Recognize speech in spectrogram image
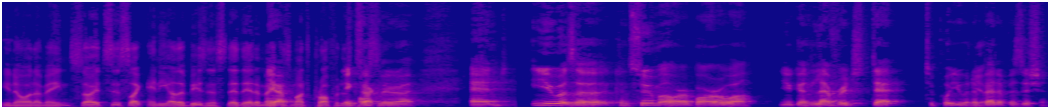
You know what I mean? So it's just like any other business. They're there to make yeah, as much profit as exactly possible. Exactly right. And you, as a consumer or a borrower, you can leverage debt to put you in a yeah. better position.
